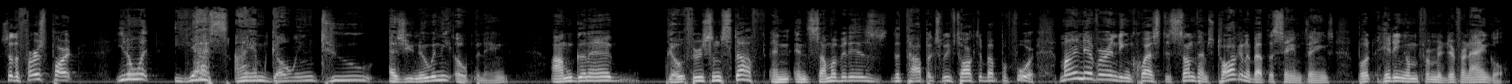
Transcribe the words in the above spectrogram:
So the first part, you know what? Yes, I am going to, as you knew in the opening, I'm going to go through some stuff. And, and some of it is the topics we've talked about before. My never ending quest is sometimes talking about the same things, but hitting them from a different angle.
